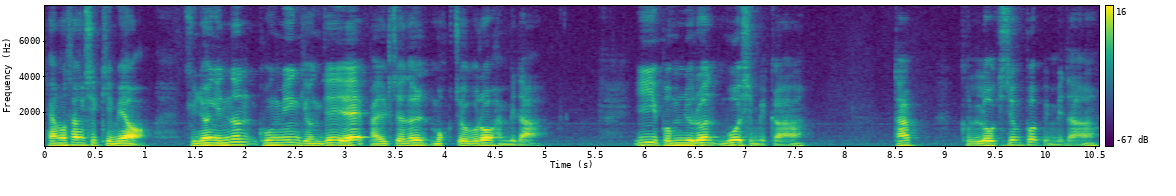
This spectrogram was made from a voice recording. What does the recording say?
향상시키며 균형 있는 국민 경제의 발전을 목적으로 합니다. 이 법률은 무엇입니까? 답. 근로기준법입니다.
